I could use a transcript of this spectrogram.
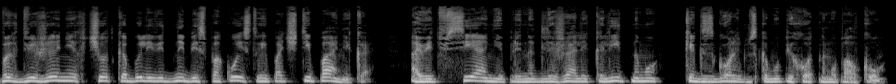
В их движениях четко были видны беспокойство и почти паника, а ведь все они принадлежали к элитному Кексгольмскому пехотному полку.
